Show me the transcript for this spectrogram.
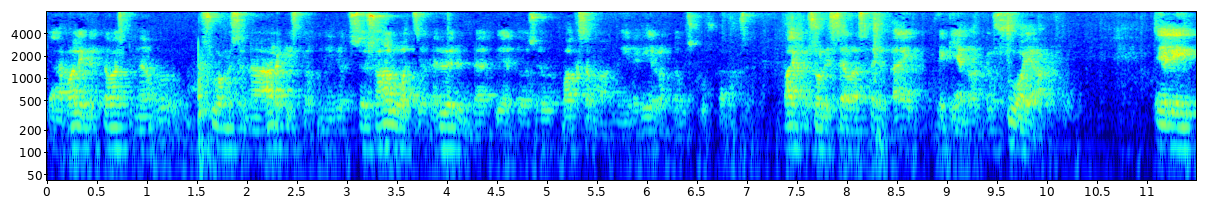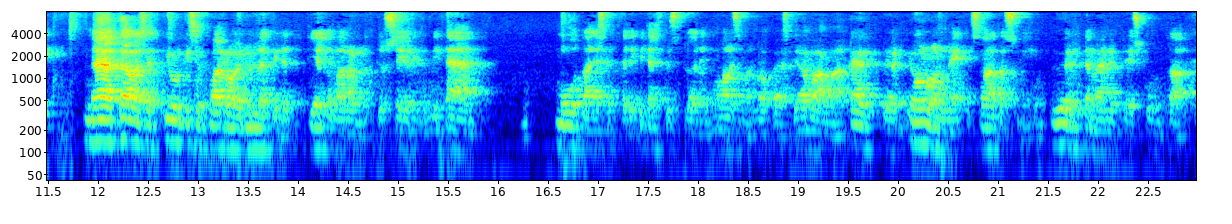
Ja valitettavasti nämä, Suomessa nämä arkistot, niin jos, jos haluat sieltä hyödyntää tietoa, se joudut maksamaan niiden irrottamiskustannukset, vaikka se olisi sellaista, jota ei tekijänoikeus suojaa. Eli nämä tällaiset julkiset varoin ylläpidetyt tietovarannot, jos ei ole mitään muuta estettä, niin pitäisi pystyä niin mahdollisimman nopeasti avaamaan käyttöön, jolloin ne saataisiin niin hyödyttämään yhteiskuntaa,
